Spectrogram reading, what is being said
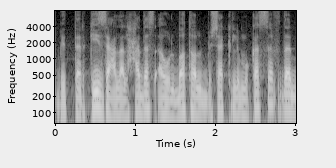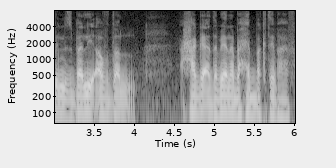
بالتركيز على الحدث أو البطل بشكل مكثف ده بالنسبة لي أفضل حاجة أدبية أنا بحب أكتبها ف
